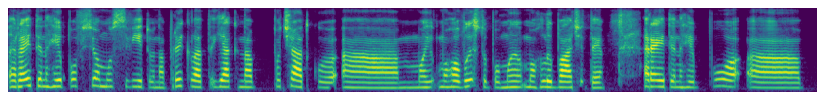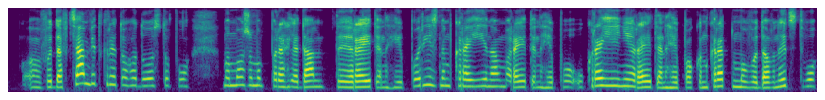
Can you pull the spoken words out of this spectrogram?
рейтинги по всьому світу. Наприклад, як на початку а, мого виступу ми могли бачити рейтинги по а, видавцям відкритого доступу, ми можемо переглядати рейтинги по різним країнам, рейтинги по Україні, рейтинги по конкретному видавництву,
